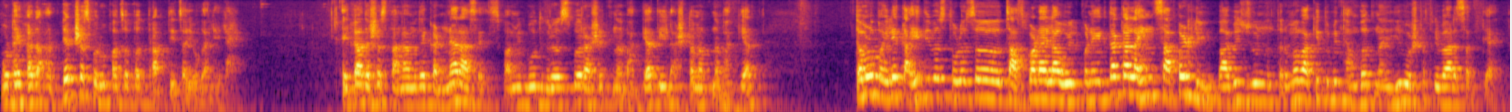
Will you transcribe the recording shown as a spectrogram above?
मोठं एखादं अध्यक्ष स्वरूपाचं पद प्राप्तीचा योग आलेला आहे. एकादश स्थानामध्ये कन्या रास आहे स्वामी बुध ग्रह स्वराशीतनं भाग्यात येईल अष्टमातनं भाग्यात त्यामुळे पहिले काही दिवस थोडंसं चाचपाडायला होईल पण एकदा का लाईन सापडली बावीस जून नंतर मग बाकी तुम्ही थांबत नाही. ही गोष्ट त्रिवार सत्य आहे.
